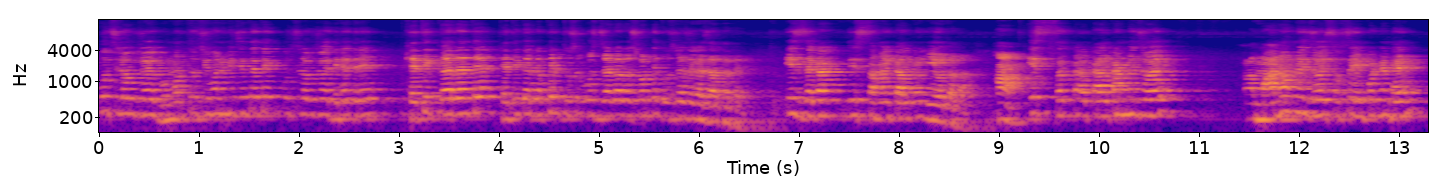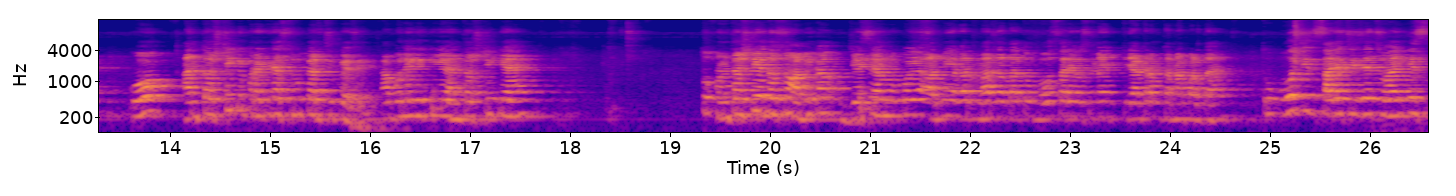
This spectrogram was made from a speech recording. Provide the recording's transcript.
कुछ लोग जो है घुमंतु जीवन भी जीते थे, कुछ लोग जो है धीरे धीरे खेती कर रहे थे, खेती करके फिर दूसरे, उस जगह को छोड़ के दूसरे जगह जाते थे। इस जगह, इस समय काल में ये होता था। हाँ इस कालखंड में जो है, मानव में जो है सबसे इंपॉर्टेंट है, वो अंतोष्टि की प्रक्रिया शुरू कर चुके थे। आप बोलेंगे कि ये अंतोष्टि क्या है? तो अंतोष्टि दोस्तों, अभी का जैसे हम लोग कोई आदमी अगर मर जाता है तो बहुत सारे उसमें क्रियाक्रम करना पड़ता है। तो वो चीज़, सारी चीज़ें जो है इस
